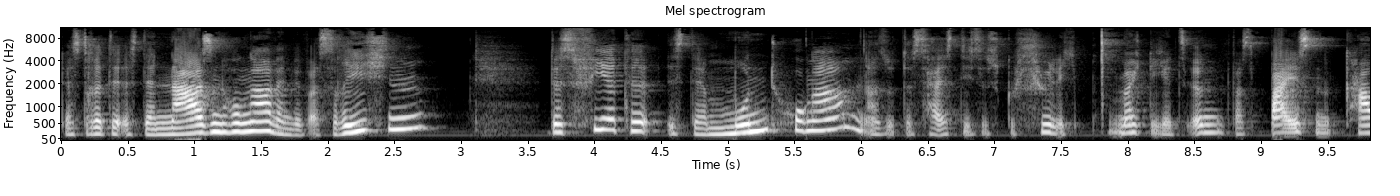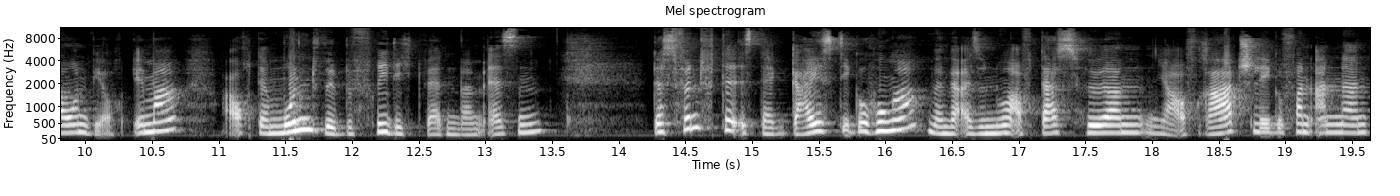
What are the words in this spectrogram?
Das dritte ist der Nasenhunger, wenn wir was riechen. Das vierte ist der Mundhunger, also das heißt dieses Gefühl, ich möchte jetzt irgendwas beißen, kauen, wie auch immer. Auch der Mund will befriedigt werden beim Essen. Das fünfte ist der geistige Hunger, wenn wir also nur auf das hören, ja, auf Ratschläge von anderen,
